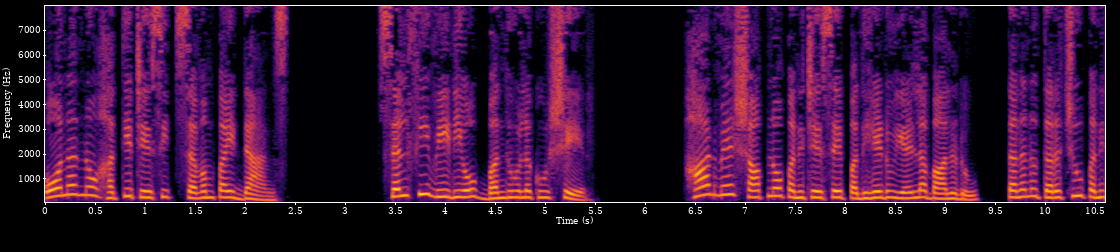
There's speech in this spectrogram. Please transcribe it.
ఓనర్ను హత్య చేసి శవంపై డాన్స్. సెల్ఫీ వీడియో బంధువులకు షేర్. హార్డ్వేర్ షాప్లో పనిచేసే పదిహేడు ఏళ్ళ బాలుడు తనను తరచూ పని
